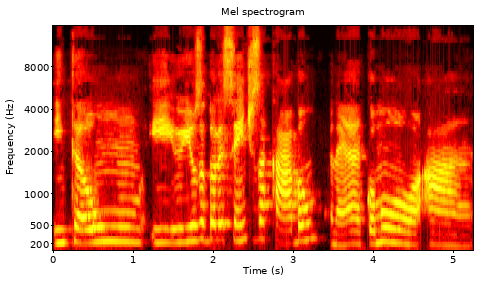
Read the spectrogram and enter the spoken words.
Então, e, e os adolescentes acabam, né? Como a,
